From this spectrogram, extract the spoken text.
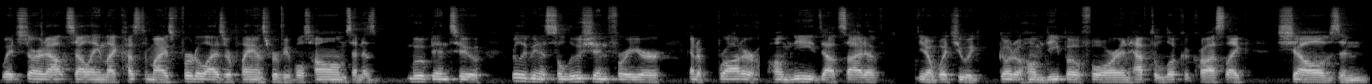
which started out selling like customized fertilizer plans for people's homes and has moved into really being a solution for your kind of broader home needs outside of you know what you would go to Home Depot for and have to look across like shelves and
